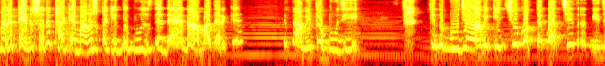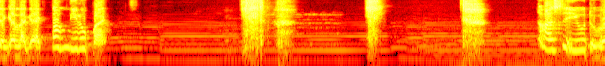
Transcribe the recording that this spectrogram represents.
মানে টেনশনে থাকে, মানুষটা কিন্তু বুঝতে দেয় না আমাদেরকে। কিন্তু আমি তো বুঝি, কিন্তু বুঝো আমি কিচ্ছু করতে পারছি না, নিজেকে লাগে একদম নিরুপায়। আসছি, ইউটিউবে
